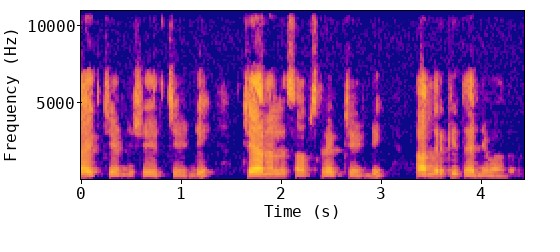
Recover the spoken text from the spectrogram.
లైక్ చేయండి షేర్ చేయండి ఛానల్ని సబ్స్క్రైబ్ చేయండి. అందరికీ ధన్యవాదాలు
